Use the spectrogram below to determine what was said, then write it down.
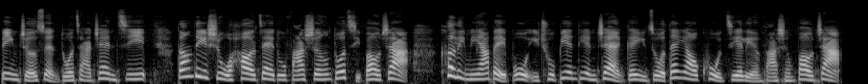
并折损多架战机。当地十五号再度发生多起爆炸，克里米亚北部一处变电站跟一座弹药库接连发生爆炸，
